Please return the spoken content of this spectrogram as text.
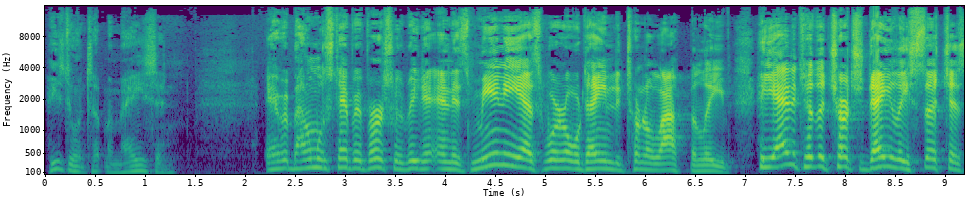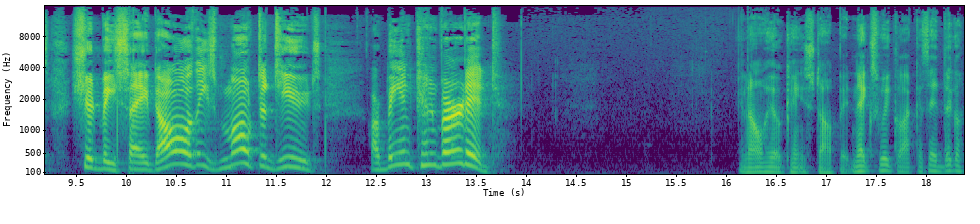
He's doing something amazing. Every, almost every verse we read and as many as were ordained eternal life believe. He added to the church daily such as should be saved. All these multitudes are being converted. And all hell can't stop it. Next week, like I said, they're,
